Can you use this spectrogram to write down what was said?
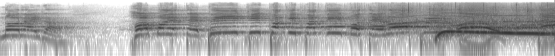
No reira. Homo e te piki paki paki mo te rompu. Uh! Oh!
